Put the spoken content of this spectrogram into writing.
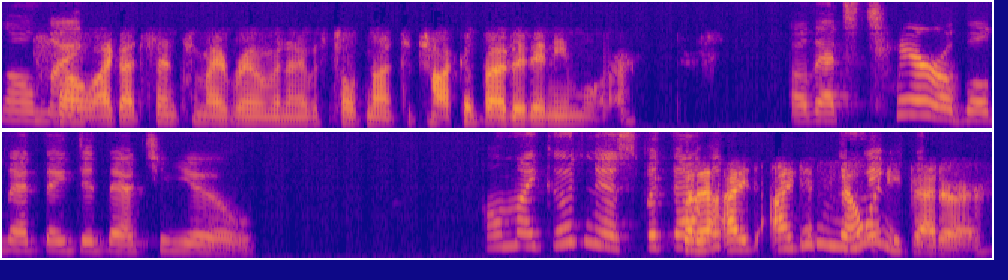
Oh my. So I got sent to my room and I was told not to talk about it anymore. Oh, that's terrible that they did that to you. Oh my goodness! But that but was, I I didn't know any better.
